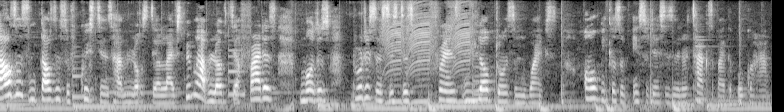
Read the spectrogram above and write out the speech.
Thousands and thousands of Christians have lost their lives. People have lost their fathers, mothers, brothers and sisters, friends, loved ones, and wives, all because of insurgencies and attacks by the Boko Haram.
